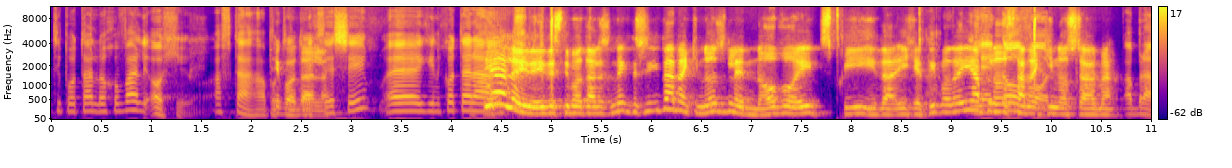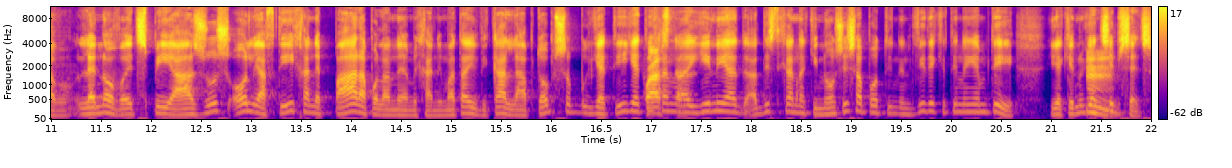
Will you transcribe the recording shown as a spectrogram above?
Τίποτα άλλο έχω βάλει. Όχι. Αυτά από τίποτα την έκθεση. Ε, γενικότερα. Τι άλλο είδες, είδες τίποτα άλλο στην έκθεση; Είδα ανακοινώσεις Lenovo, HP, είδα, είχε τίποτα ή απλώς τα ανακοινώσαμε; Α, μπράβο. Lenovo, HP, Asus, όλοι αυτοί είχαν πάρα πολλά νέα μηχανήματα, ειδικά laptops. Γιατί, γιατί είχαν γίνει αντίστοιχα ανακοινώσεις από την Nvidia και την AMD για καινούργια mm. chipsets.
